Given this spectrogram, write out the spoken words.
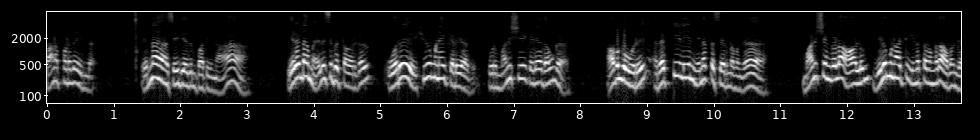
காணப்படவே இல்லை. என்ன செய்தி அதுன்னு பார்த்தீங்கன்னா இரண்டாம் எலிசபெத் அவர்கள் ஒரு ஹியூமனே கிடையாது ஒரு மனுஷியே கிடையாது அவங்க. அவங்க ஒரு ரெப்டீலியன் இனத்தை சேர்ந்தவங்க. மனுஷங்களை ஆளும் இளுமநாட்டு இனத்தவங்க தான் அவங்க.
